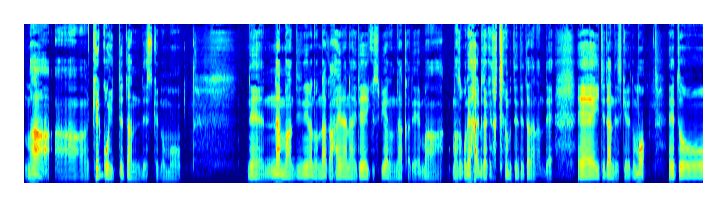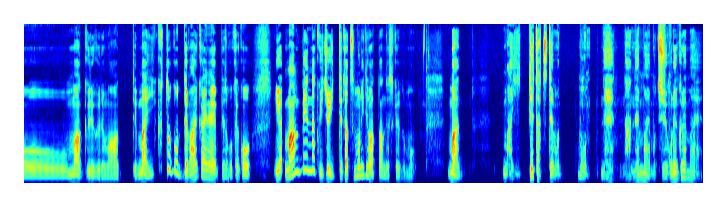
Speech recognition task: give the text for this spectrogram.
まあ結構行ってたんですけどもねナンマディズニーランドの中入らないでイクスピアの中でまあまあそこね入るだけだったら全然ただなんで、えー、行ってたんですけれどもえっ、ー、とまあぐるぐる回って、まあ行くとこって毎回ね、ペソコ結構、いや、まんべんなく一応行ってたつもりではあったんですけれども、まあ、まあ行ってたっつっても、もうね、何年前？もう15年くらい前？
